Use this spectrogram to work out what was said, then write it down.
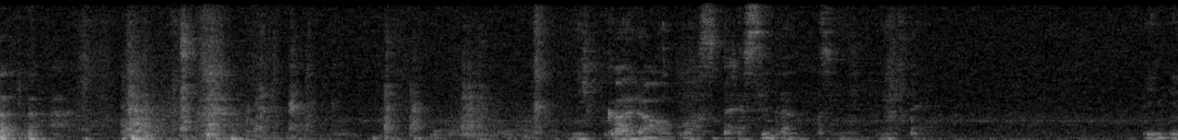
Nicaraguas president. Bibi.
